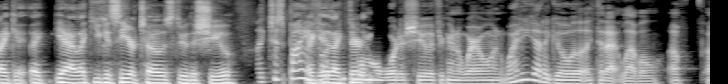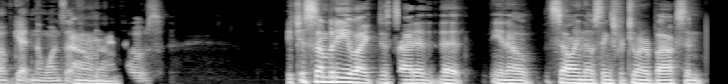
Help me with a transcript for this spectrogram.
Like it like yeah, like you can see your toes through the shoe. like just buy a like- fucking like they're- normal water shoe if you're gonna wear one. Why do you got to go like to that level of of getting the ones that I don't fit know. your toes? It's Just somebody like decided that, you know, selling those things for 200 bucks and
